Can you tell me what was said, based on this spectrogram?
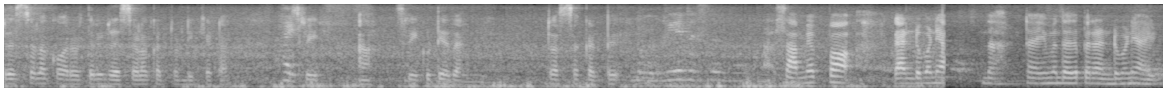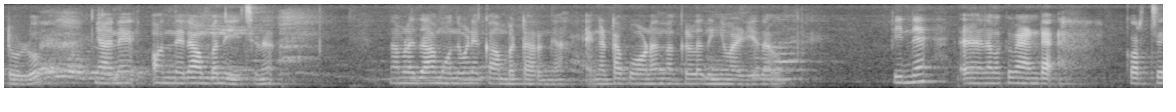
ഡ്രസ്സുകളൊക്കെ ഓരോരുത്തർ ഡ്രസ്സുകളൊക്കെ ഇട്ടുകൊണ്ടിരിക്കട്ടെ ശ്രീ ആ ശ്രീകുട്ടി അതാ. ഡ്രസ്സൊക്കെ ഇട്ട്. സമയം ഇപ്പോൾ രണ്ട് മണി എന്താ ടൈം എന്തായാലും ഇപ്പോൾ രണ്ട് മണി ആയിട്ടുള്ളൂ. ഞാൻ ഒന്നര ആകുമ്പോൾ നീച്ചണ്. നമ്മളിതാ മൂന്ന് മണിയൊക്കെ ആകുമ്പോട്ട് ഇറങ്ങുക. എങ്ങോട്ടാ പോകണമെന്നൊക്കെ ഉള്ളത് ഇങ്ങനെ വഴിയതാവും. പിന്നെ നമുക്ക് വേണ്ട കുറച്ച്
